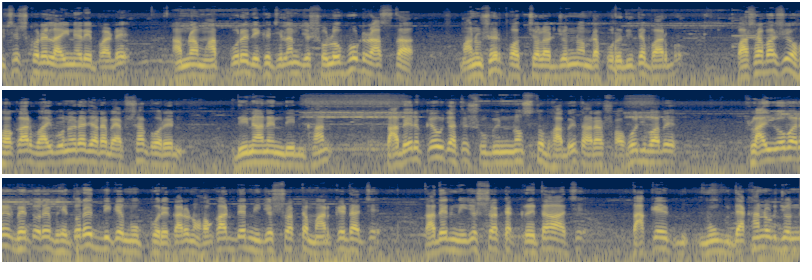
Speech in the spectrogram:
বিশেষ করে লাইনের এপারে, আমরা মাপ করে দেখেছিলাম যে ষোলো ফুট রাস্তা মানুষের পথ চলার জন্য আমরা করে দিতে পারব পাশাপাশি হকার ভাই বোনেরা যারা ব্যবসা করেন দিন আনেন দিন খান তাদেরকেও যাতে সুবিন্যস্তভাবে তারা সহজভাবে ফ্লাইওভারের ভেতরে, ভেতরের দিকে মুখ করে, কারণ হকারদের নিজস্ব একটা মার্কেট আছে, তাদের নিজস্ব একটা ক্রেতা আছে, তাকে মুখ দেখানোর জন্য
